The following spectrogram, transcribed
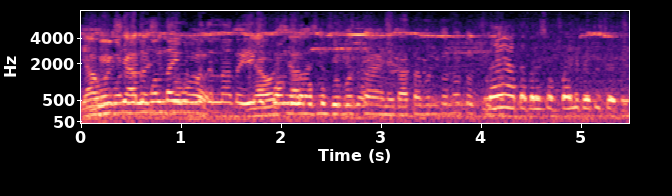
या वर्षी आलं नाही म्हटलं त्यांना आता एकच या फॉर्म वर्षी दिला आलं फक्त सोबत पेटीचा. काय नाही आतापर्यंत नव्हतं नाही आतापर्यंत सोप पहिले पेटीच होते.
